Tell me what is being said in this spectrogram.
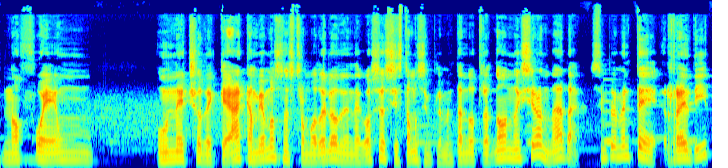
no fue un, un hecho de que, ah, cambiamos nuestro modelo de negocios y estamos implementando otras. No, no hicieron nada. Simplemente Reddit,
